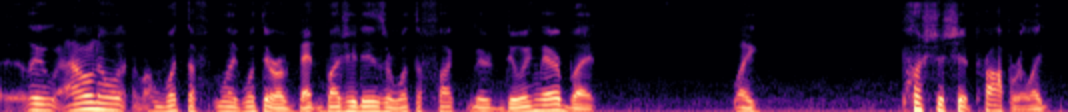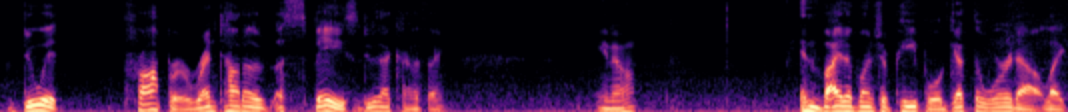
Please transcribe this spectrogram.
uh, like, I don't know what the like what their event budget is or what the fuck they're doing there, but like push the shit proper. Like do it proper. Rent out a, a space. Do that kind of thing. You know. Invite a bunch of people. Get the word out. Like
